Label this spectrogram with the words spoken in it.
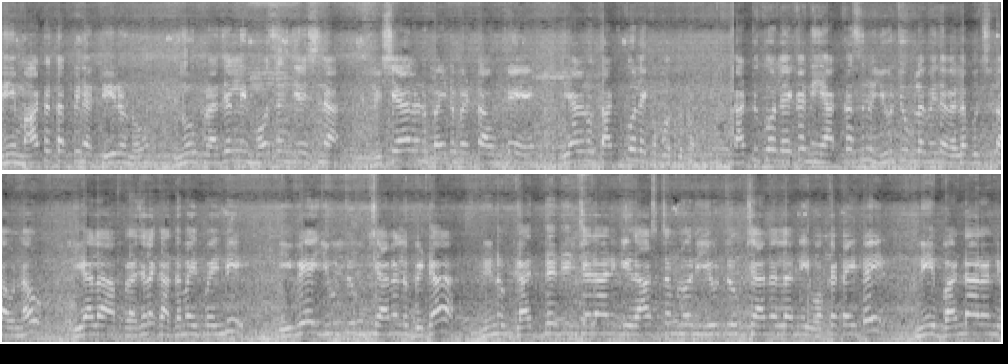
నీ మాట తప్పిన తీరును నువ్వు ప్రజల్ని మోసం చేసిన విషయాలను బయటపెడతా ఉంటే ఇవాళ నువ్వు తట్టుకోలేకపోతున్నావు. తట్టుకోలేక నీ అక్కసును యూట్యూబ్ల మీద వెళ్ళబుచ్చుతా ఉన్నావు. ఇవాళ ప్రజలకు అర్థమైపోయింది ఇవే యూట్యూబ్ ఛానల్ బిడ్డ. నిన్ను గద్దెదించడానికి రాష్ట్రంలోని యూట్యూబ్ ఛానళ్ళన్నీ ఒకటైతే నీ బండారాన్ని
